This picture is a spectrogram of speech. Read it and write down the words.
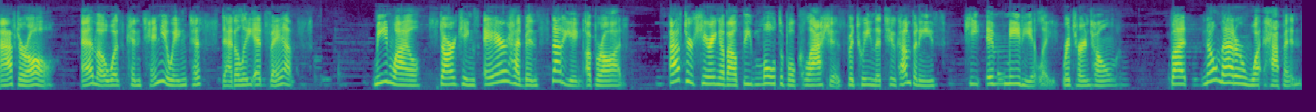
After all, Emma was continuing to steadily advance. Meanwhile, Star King's heir had been studying abroad. After hearing about the multiple clashes between the two companies, he immediately returned home. But no matter what happened,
